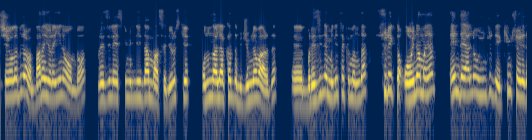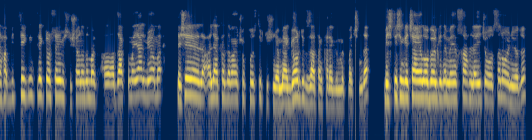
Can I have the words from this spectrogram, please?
şey olabilir ama bana göre yine onda on. Brezilya eski milliden bahsediyoruz ki onunla alakalı da bir cümle vardı. Brezilya milli takımında sürekli oynamayan en değerli oyuncu diye kim söyledi? Ha, bir teknik direktör söylemişti. Şu an adım, adı aklıma gelmiyor ama Teşekkür ile alakalı da ben çok pozitif düşünüyorum. Yani gördük zaten Karagümrük maçında. Beşiktaş'ın geçen yıl o bölgede Mensah, Laiç, Oğuzhan oynuyordu.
